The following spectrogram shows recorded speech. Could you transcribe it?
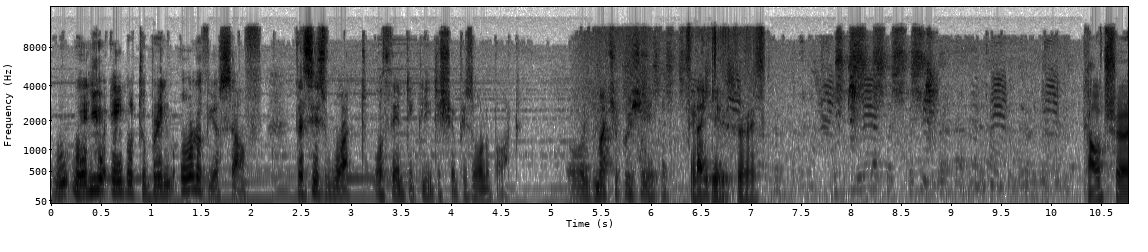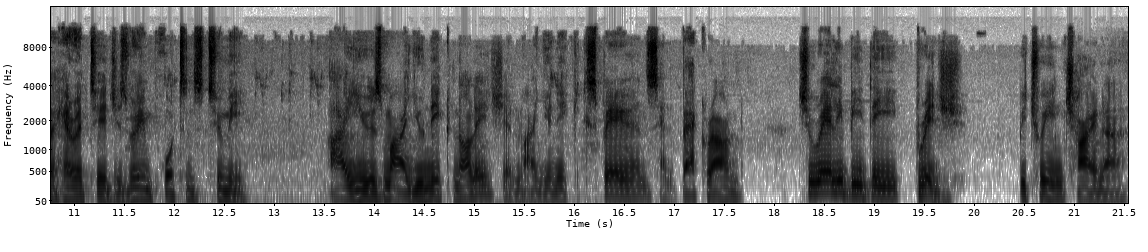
when you're able to bring all of yourself, this is what authentic leadership is all about. Oh, much appreciated. Thank, Thank you, you. culture, heritage is very important to me. I use my unique knowledge and my unique experience and background to really be the bridge between China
